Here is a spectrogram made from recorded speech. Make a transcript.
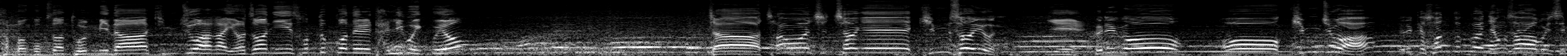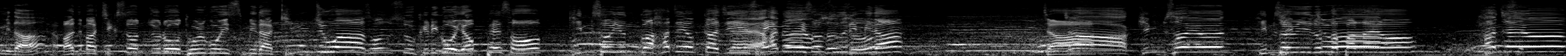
자, 3번 곡선 돕니다. 김주하가 여전히 선두권을 달리고 있고요. 자, 창원시청의 김서윤 예. 그리고 어, 김주하 이렇게 선두권 형성하고 있습니다. 자, 마지막 직선주로 돌고 있습니다. 김주하 선수 그리고 옆에서 김서윤과 하재영까지 네, 세 명의 하재영 선수들입니다. 자, 자, 김서윤, 김서윤이 좀 더 김주하, 빨라요. 하재영,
